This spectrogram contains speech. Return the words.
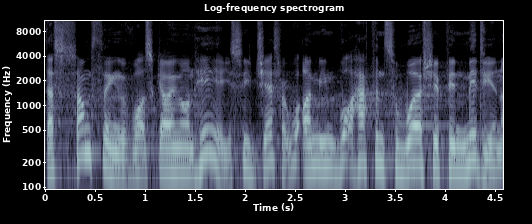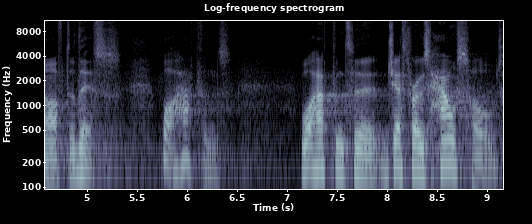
that's something of what's going on here. You see, Jethro, I mean, what happened to worship in Midian after this? What happens? What happened to Jethro's household?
